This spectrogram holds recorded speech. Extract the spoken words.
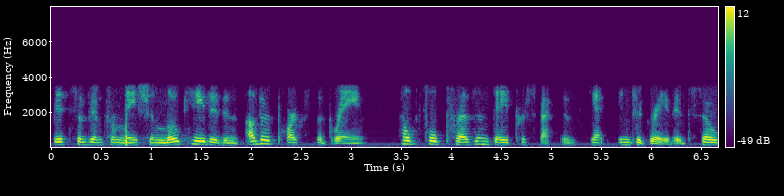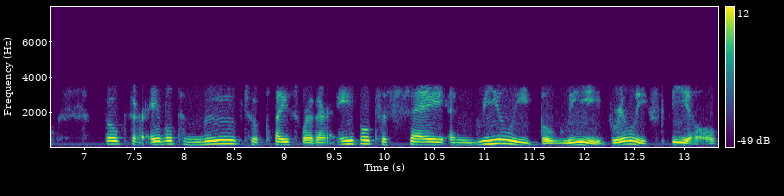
bits of information located in other parts of the brain, helpful present day perspectives get integrated. So folks are able to move to a place where they're able to say and really believe, really feel,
